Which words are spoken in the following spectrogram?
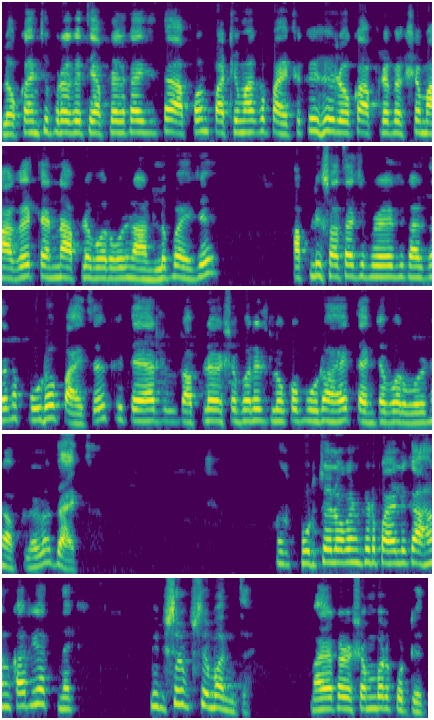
लोकांची प्रगती आपल्याला करायची तर आपण पाठीमागं पाहायचं की हे लोक आपल्यापेक्षा मागं त्यांना आपल्या आणलं पाहिजे. आपली स्वतःची प्रगती करताना पुढं पाहायचं की त्या आपल्यापेक्षा बरेच लोक पुढं आहेत त्यांच्याबरोबरीने आपल्याला जायचं. मग पुढच्या लोकांकडे पाहिले की अहंकार येत नाही. मी श्रीप श्रीमंत आहे. माझ्याकडे शंभर कोटी आहेत.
